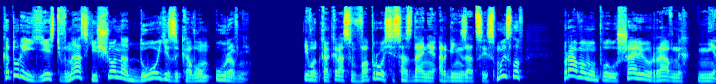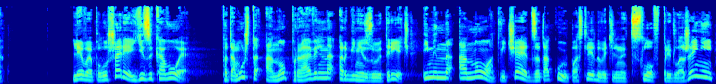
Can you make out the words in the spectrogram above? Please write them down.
которые есть в нас еще на доязыковом уровне. И вот как раз в вопросе создания организации смыслов правому полушарию равных нет. Левое полушарие языковое, потому что оно правильно организует речь. Именно оно отвечает за такую последовательность слов в предложении,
